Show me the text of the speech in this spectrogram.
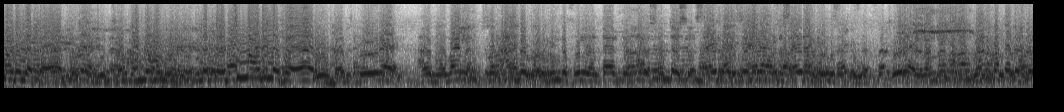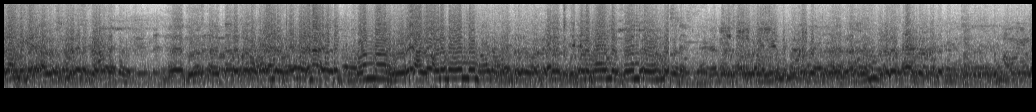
ಮಾಡಿಲ್ಲ ಸರ್ ಟಚ್ ಮಾಡಿಲ್ಲ ಸರ್ ಮೊಬೈಲ್ ಹಿಂದೆ ಫುಲ್ ಎಂಟೈರ್ ಸಂತೋಷ ಸೈಡ್ ಸೈಡ್ ಆ ಕಡೆ ಆಯ್ತು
